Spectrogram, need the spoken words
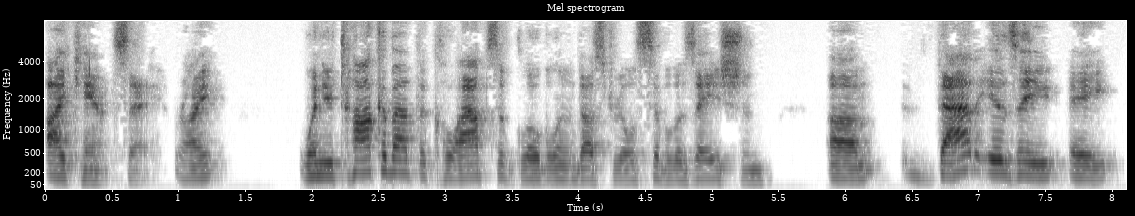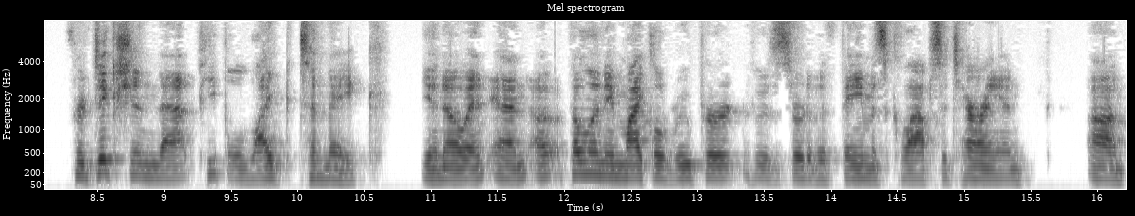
I can't say, right? When you talk about the collapse of global industrial civilization, um, that is a, a prediction that people like to make, you know, and, and a fellow named Michael Ruppert, who's sort of a famous collapsitarian, um,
